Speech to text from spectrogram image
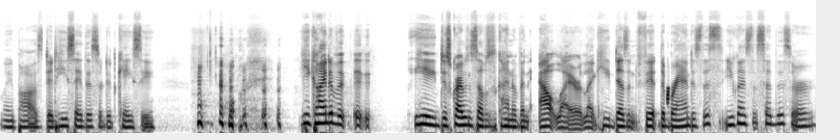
Let me pause. Did he say this or did Casey? he kind of uh, he describes himself as kind of an outlier. Like he doesn't fit the brand. Is this you guys that said this or?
